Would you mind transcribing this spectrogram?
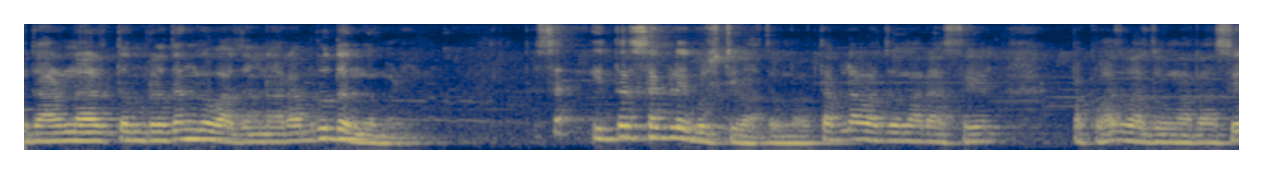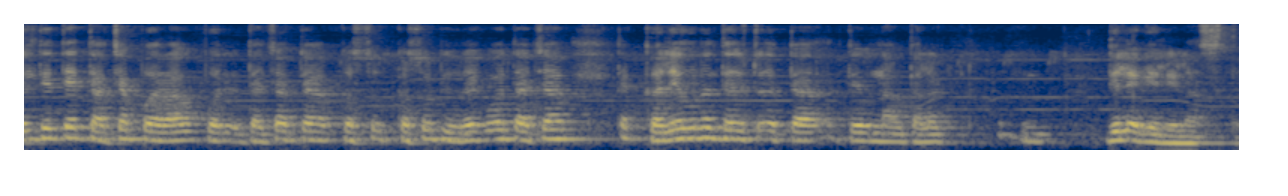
उदाहरणार्थ मृदंग वाजवणारा मृदंगमणी तसं इतर सगळे गोष्टी वाजवणार तबला वाजवणारा असेल पखवाज वाजवणारा असेल ते ते त्याच्या पराव पर त्याच्या त्या कसो कसोटीवर किंवा त्याच्या त्या कलेवरून त्या त्या ते नाव त्याला दिलं गेलेलं असतं.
